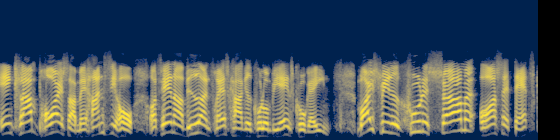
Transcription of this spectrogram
En klam prøjser med hansihår og tænder videre en friskhakket kolumbiansk kokain. Møgsvinet kunne sørme også dansk,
